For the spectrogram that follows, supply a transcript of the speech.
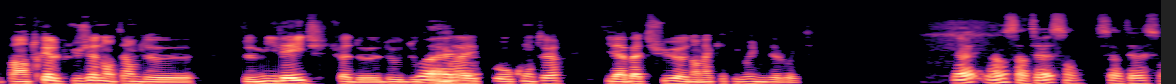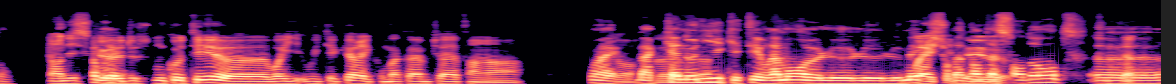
Enfin, en tout cas, le plus jeune en termes de, de middle-age, tu vois, de, de, combat au compteur, qu'il a battu dans la catégorie middleweight. Ouais, c'est intéressant. C'est intéressant. Tandis que de son côté, Whitaker, il combat quand même, tu vois, enfin Ouais, bah, euh, Canonier qui était vraiment euh, le, le, mec sur la pente ascendante. Euh,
